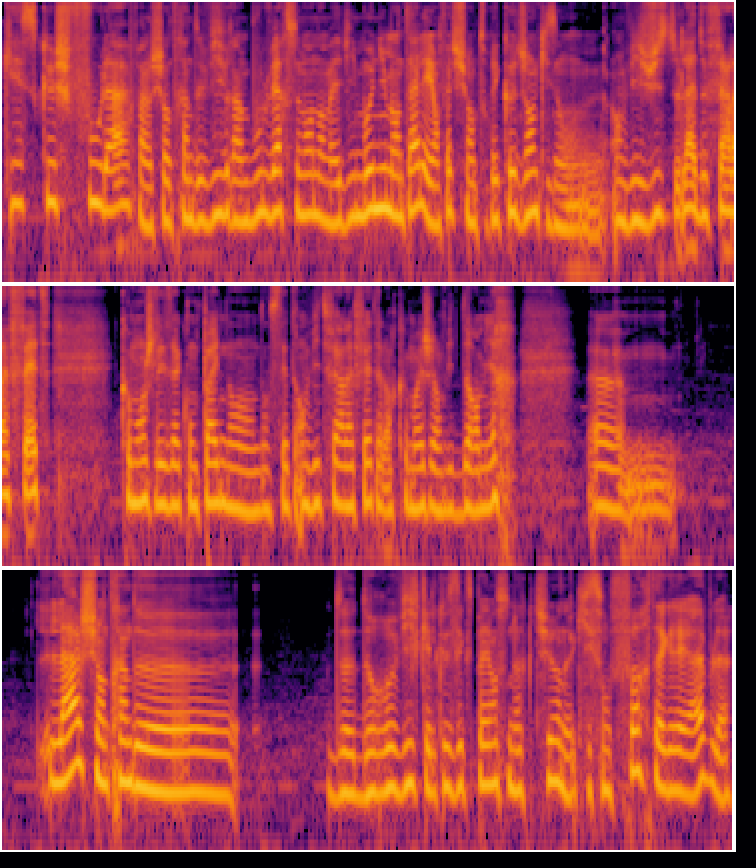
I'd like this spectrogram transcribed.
qu'est-ce que je fous là? Enfin, je suis en train de vivre un bouleversement dans ma vie monumental. Et en fait, je suis entourée que de gens qui ont envie juste là de faire la fête comment je les accompagne dans, cette envie de faire la fête alors que moi j'ai envie de dormir? Euh, là, je suis en train de, de, revivre quelques expériences nocturnes qui sont fort agréables,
